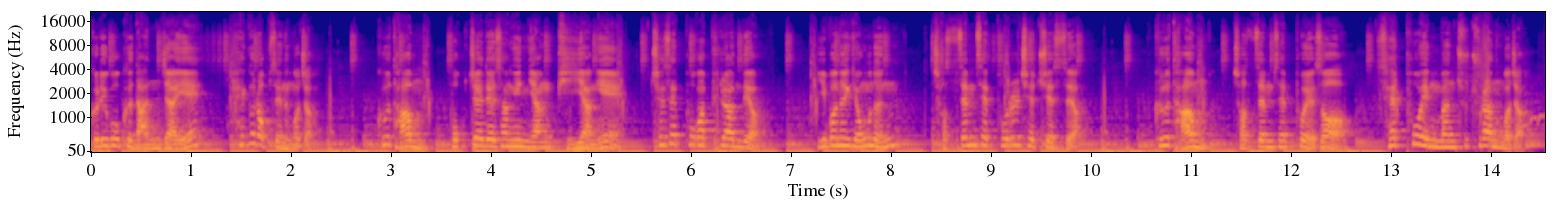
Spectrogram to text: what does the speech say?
그리고 그 난자에 핵을 없애는 거죠. 그 다음 복제 대상인 양 B양에 최세포가 필요한데요. 이번의 경우는 젖샘 세포를 채취했어요. 그 다음 젖샘 세포에서 세포핵만 추출하는 거죠.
